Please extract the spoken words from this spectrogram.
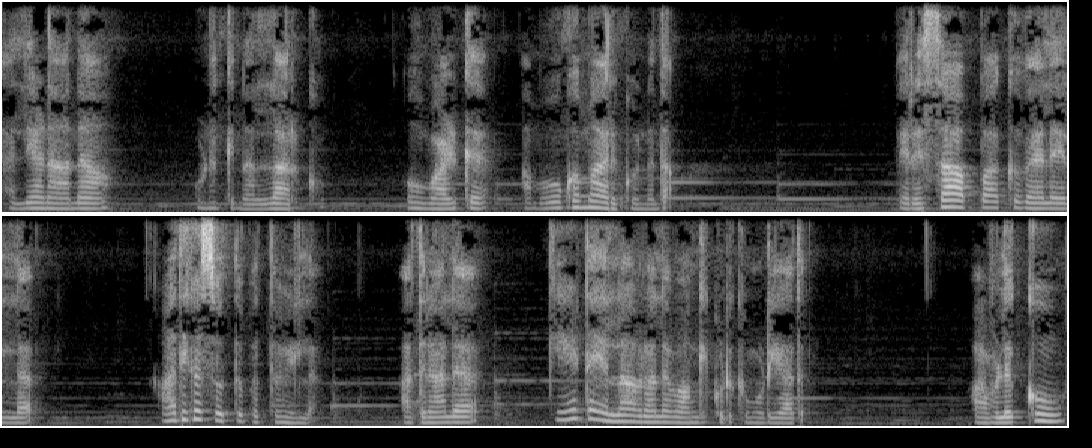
கல்யாணம் ஆனால் உனக்கு நல்லா இருக்கும். உன் வாழ்க்கை அமோகமாக இருக்கும்னு தான் பெருசாக அப்பாவுக்கு வேலை இல்லை. அதிக சொத்து பத்தும் இல்லை. அதனால் கேட்ட எல்லாம் அவரால் வாங்கி கொடுக்க முடியாது. அவளுக்கும்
